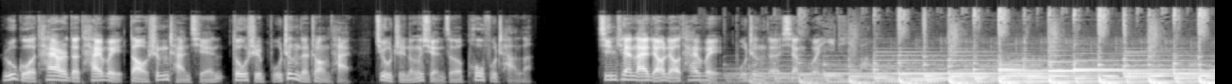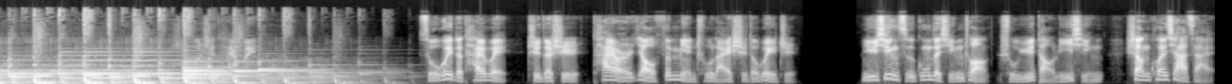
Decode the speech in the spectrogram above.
如果胎儿的胎位到生产前都是不正的状态，就只能选择剖腹产了。今天来聊聊胎位不正的相关议题吧。什么是胎位？所谓的胎位，指的是胎儿要分娩出来时的位置。女性子宫的形状属于倒梨形，上宽下窄，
